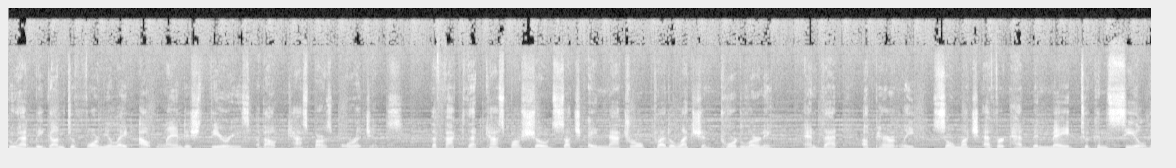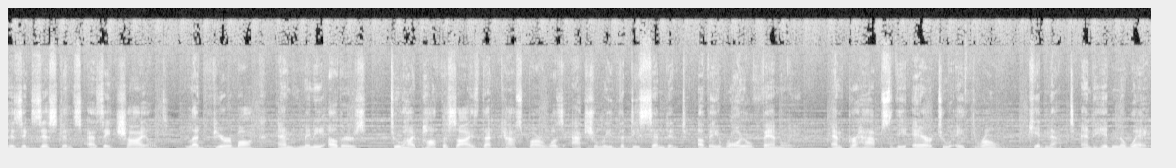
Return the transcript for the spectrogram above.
who had begun to formulate outlandish theories about Caspar's origins. The fact that Caspar showed such a natural predilection toward learning and that apparently so much effort had been made to conceal his existence as a child led Feuerbach and many others to hypothesize that Caspar was actually the descendant of a royal family and perhaps the heir to a throne, kidnapped and hidden away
